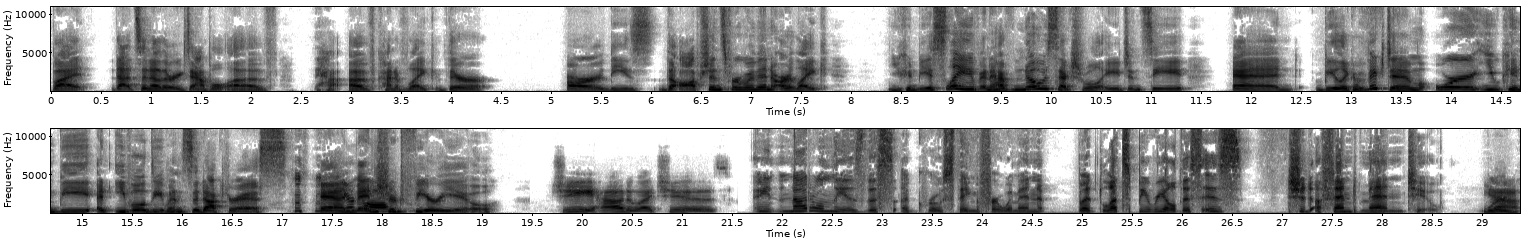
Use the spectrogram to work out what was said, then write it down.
But that's another example of of kind of like there are these the options for women are like you can be a slave and have no sexual agency and be like a victim, or you can be an evil demon seductress and men call. should fear you. Gee, how do I choose? I mean, not only is this a gross thing for women, but let's be real, this is should offend men too. Yeah, Word.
